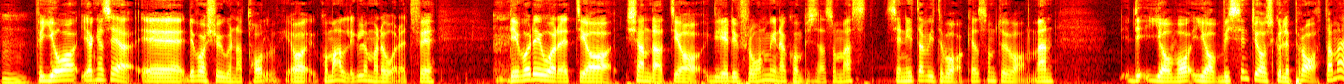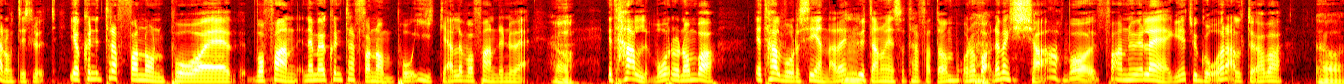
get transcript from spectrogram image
Mm. För jag, jag kan säga, eh, det var 2012, jag kommer aldrig glömma det året för det var det året jag kände att jag gled ifrån mina kompisar som mest. Sen hittade vi tillbaka som tur var, men det, jag, var, jag visste inte jag skulle prata med dem till slut. Jag kunde träffa någon på, eh, vad fan, nej men jag kunde träffa någon på ICA eller vad fan det nu är. Ja. Ett halvår och de bara, ett halvår senare Mm. utan att ens ha träffat dem och de bara, nej men tja, vad fan hur är läget, hur går allt? Och jag bara, Ja.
